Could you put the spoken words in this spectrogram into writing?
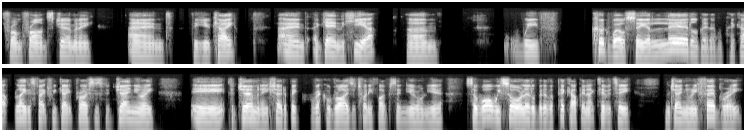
from France, Germany, and the UK. And again here, um, we've could well see a little bit of a pickup. Latest factory gate prices for January for Germany showed a big record rise of 25% year on year. So while we saw a little bit of a pickup in activity in January, February,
